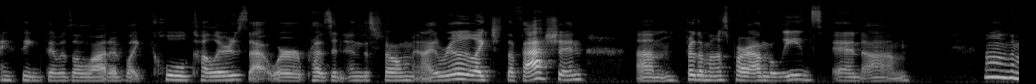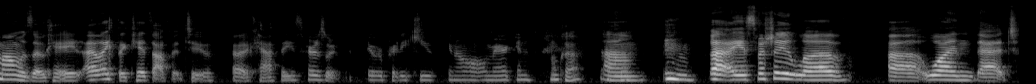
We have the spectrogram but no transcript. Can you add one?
I think there was a lot of like cool colors that were present in this film, and I really liked the fashion. Um, for the most part on the leads, and um, oh, the mom was okay. I like the kids' outfit too. Uh, Kathy's, hers were they were pretty cute, you know, all American. okay, okay. Um, but I especially love uh, one that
